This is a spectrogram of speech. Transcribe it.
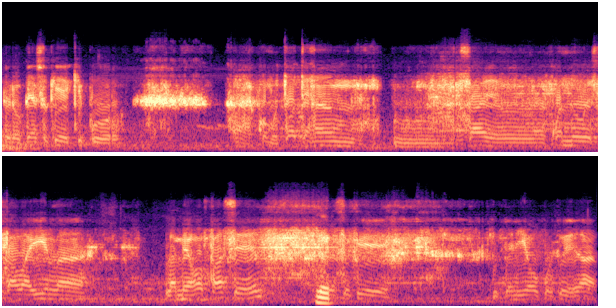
pero pienso que equipo uh, como Tottenham, ¿sabes? Cuando estaba ahí en la, la mejor fase él, sí. pienso que, que, tenía oportunidad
